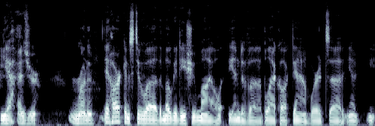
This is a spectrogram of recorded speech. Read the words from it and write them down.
yeah. as you're running. It harkens to uh, the Mogadishu Mile at the end of uh, Black Hawk Down, where it's uh, you know you,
